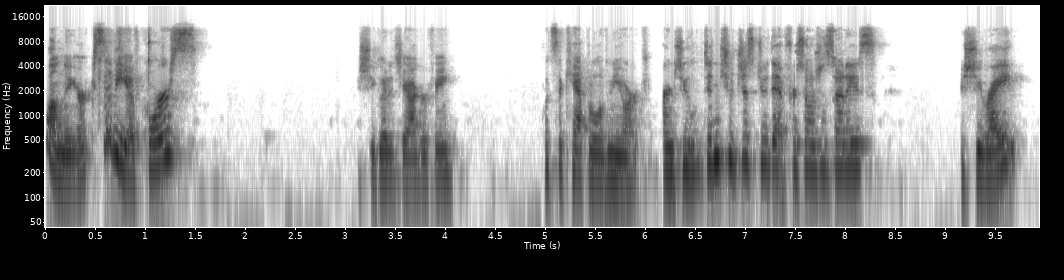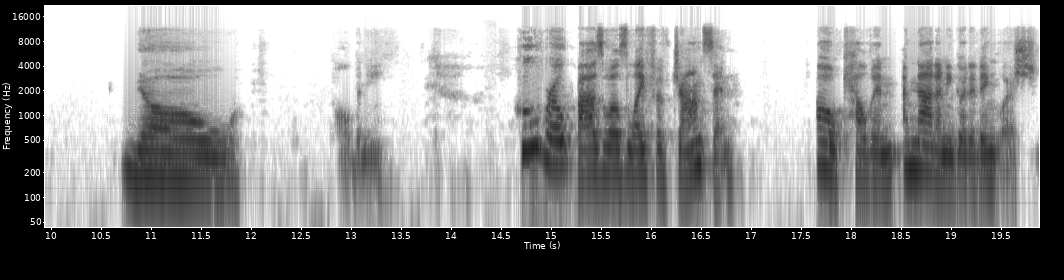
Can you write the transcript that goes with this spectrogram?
Well, New York City, of course. Is she good at geography? What's the capital of New York? Aren't you, didn't you just do that for social studies? Is she right? No. Albany. Who wrote Boswell's Life of Johnson? Oh, Calvin, I'm not any good at English.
